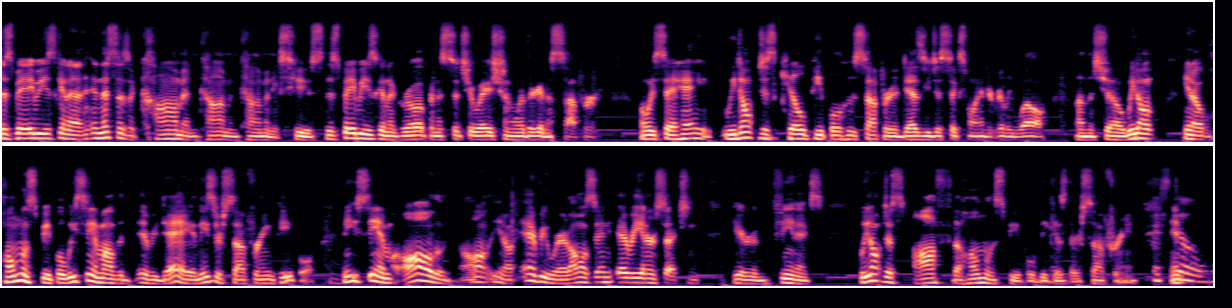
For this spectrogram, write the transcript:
this baby is going to, and this is a common, common, common excuse. This baby is going to grow up in a situation where they're going to suffer. always say, hey, we don't just kill people who suffer. Desi just explained it really well on the show. We don't, you know, homeless people. We see them all the, every day, and these are suffering people. Mm-hmm. I mean, you see them all, all, you know, everywhere at almost any, every intersection here in Phoenix. We don't just off the homeless people because they're suffering. They still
